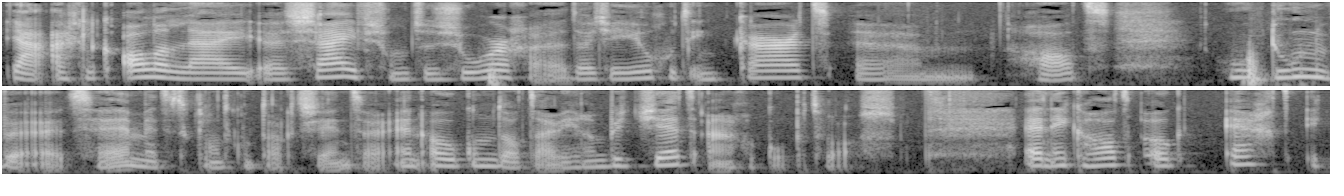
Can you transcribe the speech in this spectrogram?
ja, eigenlijk allerlei uh, cijfers om te zorgen dat je heel goed in kaart had hoe doen we het hè, met het klantcontactcentrum. En ook omdat daar weer een budget aangekoppeld was. En ik had ook echt, ik,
